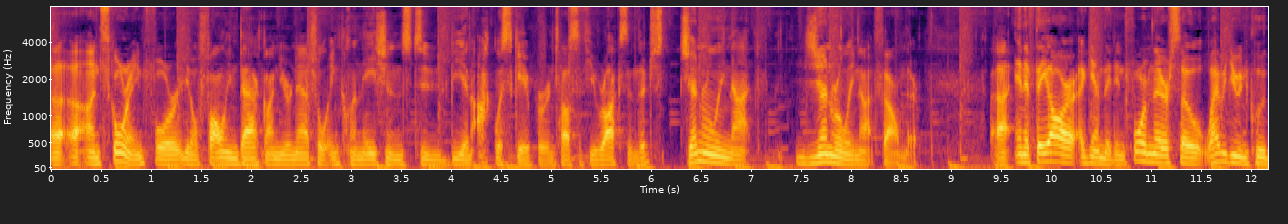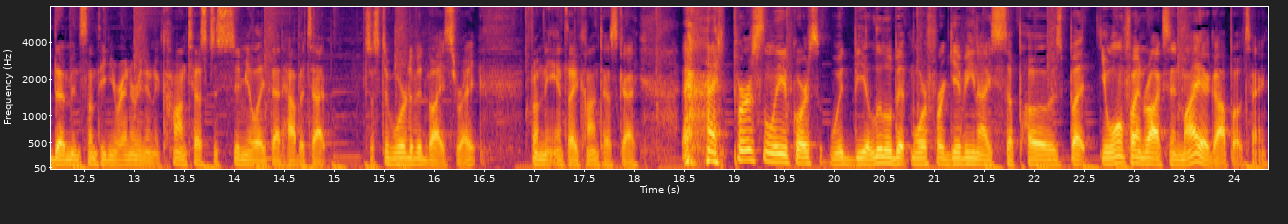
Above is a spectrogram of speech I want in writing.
uh, uh, on scoring for you know falling back on your natural inclinations to be an aquascaper and toss a few rocks in. They're just generally not generally not found there. Uh, and if they are, again, they didn't form there, so why would you include them in something you're entering in a contest to simulate that habitat? Just a word of advice, right? From the anti contest guy. I personally, of course, would be a little bit more forgiving, I suppose, but you won't find rocks in my Igapo tank.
